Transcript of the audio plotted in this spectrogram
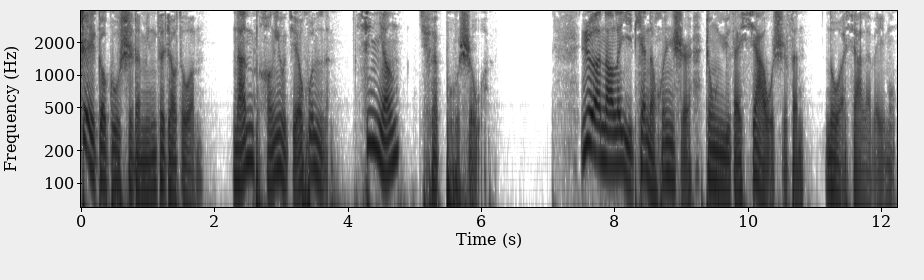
这个故事的名字叫做《男朋友结婚了，新娘却不是我》。热闹了一天的婚事，终于在下午时分落下了帷幕。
